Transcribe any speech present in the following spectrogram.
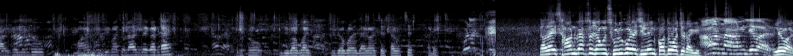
কালকে কিন্তু মায়ের প্রতিমা চলে আসবে এখানটায়। তো দীপক ভাই ভিডিও করে দেখানোর চেষ্টা করছে। হ্যালো। দাদা এই সাউন্ড ব্যবসা যখন শুরু করেছিলেন কত বছর আগে? আমার না আমি লেবার লেবার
